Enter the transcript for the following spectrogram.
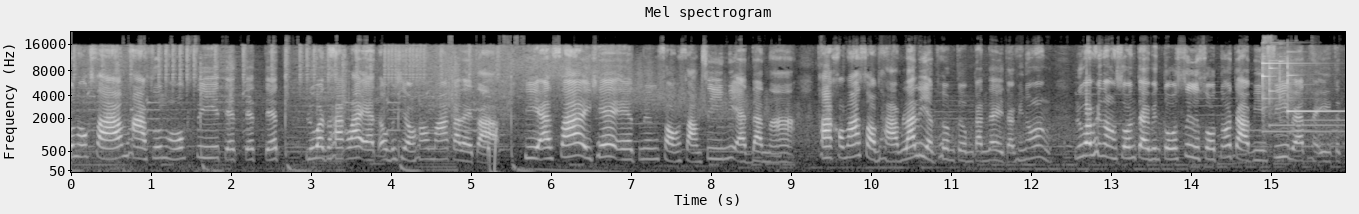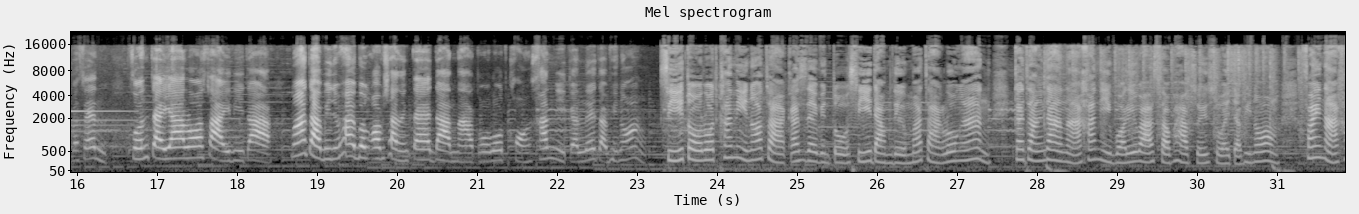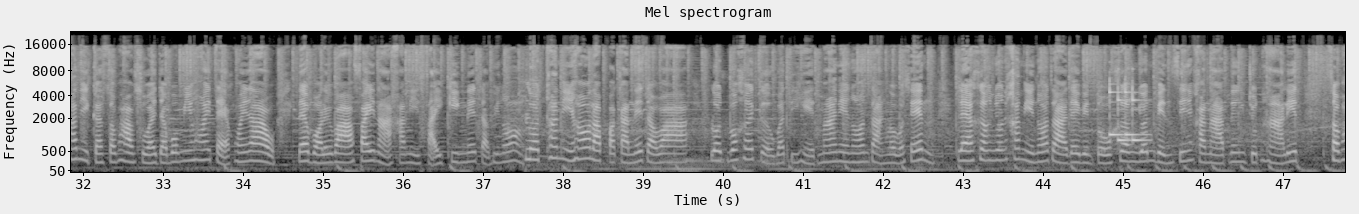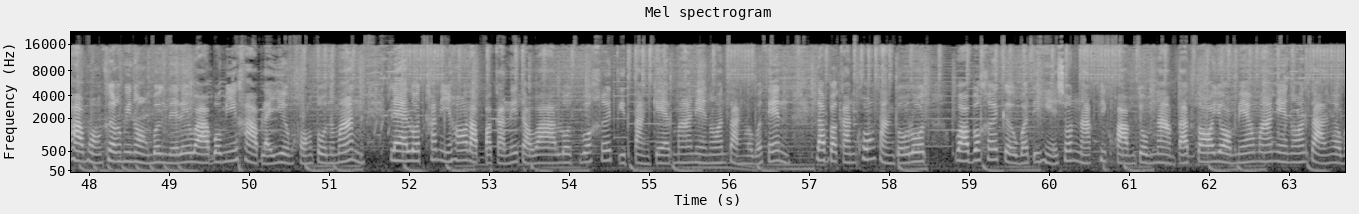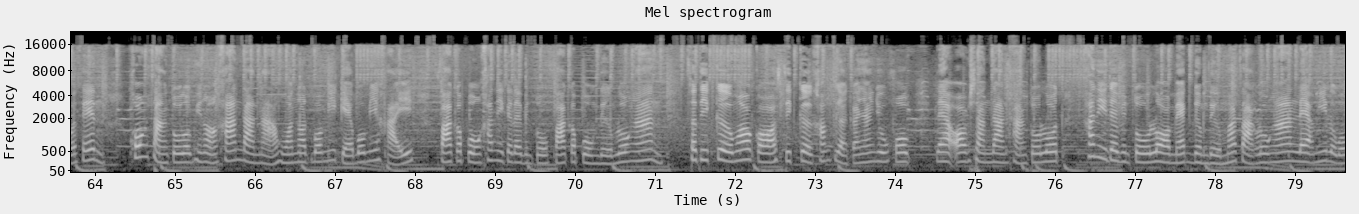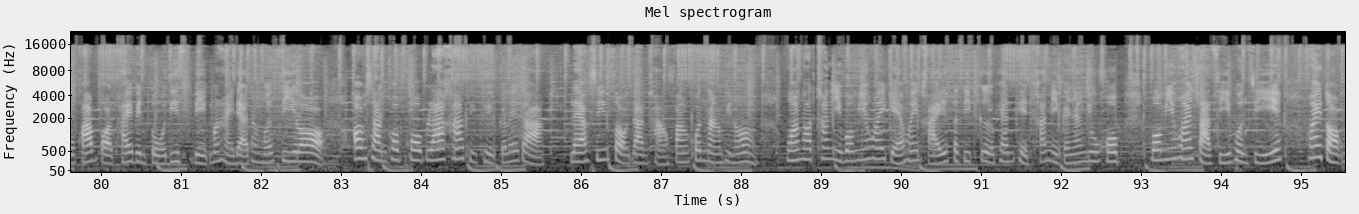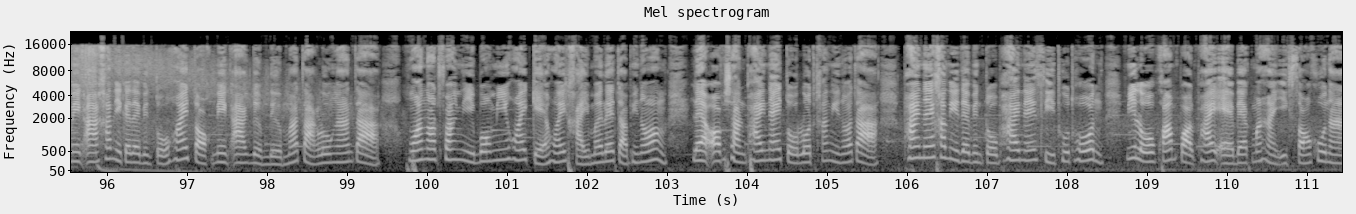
063 506 4777 หรือว่าจะทักไลน์แอดเอาไปเชียวเข้ามากันเลยจ้ะที่แอดไซเคเอสหนึ่งสองสามสี่มีแอดดันนะถ้าเข้ามาสอบถามรายละเอียดเพิ่มเติมกันได้จ้ะพี่น้อง หรือว่าพี่น้องสนใจเป็นตัวซื้อสดนอกจากบีฟรีแบตให้อีก7%สนใจยารอใส่ดีจ้ะมาจากบีจะพายเบิงออปชันตั้งแต่ด่านหน้าตัวรถของขั้นนี้กันเลยจ้ะพี่น้อง สีตัวรถคันนี้นอกจากการแสดเป็นตัวสีดำเดิมมาจากโรงงาน กระจังด้านหนาคันนี้บริวารสภาพสวยๆจากพี่น้อง ไฟหนาคันนี้กับสภาพสวยจะบ่มีห้อยแตกห้อยดาวและบริวารไฟหนาคันนี้ใสกิ่งเลยจ้ะพี่น้องรถคันนี้เฮารับประกันเลยจ้ะว่า รถบ่เคยเกิดอุบัติเหตุมาแน่นอนจากร้อยเปอร์เซ็นต์และเครื่องยนต์คันนี้นอกจากได้เป็นตัวเครื่องยนต์เบนซินขนาด 1.5 ลิตร สภาพของเครื่องพี่น้องเบิ่งได้เลยว่าบ่มีขาบไหลเยิ่มของตัวน้ำมัน และรถคันนี้เฮารับประกันเลยจ้ะว่ารถบ่เคยติดตั้งแก๊สมาแน่นอนจากร้อยเปอร์เซ็นต์รับประกันโครงสร้างตัวรถว่าบ่เคยเกิดอุบัติเหตุชนนักที่ความจมน้ำตัดต่อยอมแมวมาแน่นอนจากร้อยเปอร์เซ็นต์ โครงสร้างตัวรถพี่น้องข้างด้านหนาหัวน็อตบ่มีแกะบ่มีไขฝากระโปรงคันนี้ก็ได้เป็นตัวฝากระโปรงเดิมโรงงาน สติกเกอร์มอกอสติกเกอร์คำเตือนกันยังอยู่ครบ และออปชันด้านข้างตัวรถคันนี้ได้เป็นตัวล้อแม็กเดิมๆมาจากโรงงาน และมีระบบความปลอดภัยเป็นตัวดิสเบรกมาให้แล้วทั้งหมด4ล้อออปชันครบๆราคาถือๆกันเลยจ้ะและซีนสอกด้านขางฟังคนนางพี่น้อง หัวน็อตคันนี้บ่มีห้อยแก่ห้อยไขสติกเกอร์แผ่นเพจคันนี้ก็ยังอยู่ครบบ่มีห้อยสาดสีพ่นสี ห้อยตอกเมกอาร์คันนี้ก็ได้เป็นตัวห้อยตอกเมกอาร์เดิมๆมาจากโรงงานจ้ะหัวน็อตฟังนี้บ่มีห้อยแก่ห้อยไขมาเลยจ้ะพี่น้อง และออปชันภายในตัวรถคันนี้เนาะจ้ะภายในคันนี้ได้เป็นตัวภายในสีทูโทนมีโลความปลอดภัยแอร์แบ็กมาให้อีก 2 คู่นะ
